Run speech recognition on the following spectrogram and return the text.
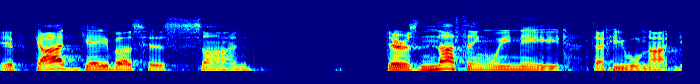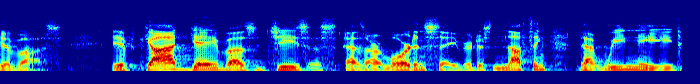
If God gave us his son, there's nothing we need that he will not give us. If God gave us Jesus as our Lord and Savior, there's nothing that we need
